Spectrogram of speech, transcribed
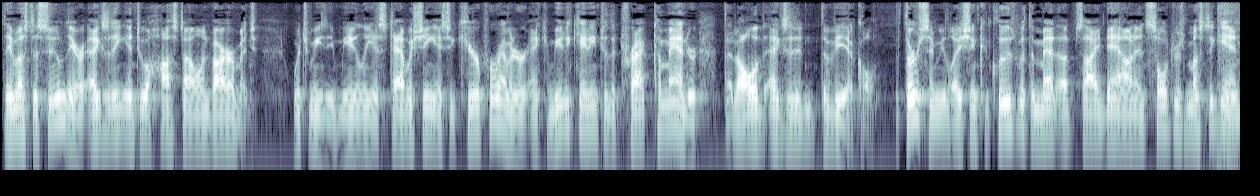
they must assume they are exiting into a hostile environment, which means immediately establishing a secure perimeter and communicating to the track commander that all have exited the vehicle. The third simulation concludes with the MET upside down, and soldiers must again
